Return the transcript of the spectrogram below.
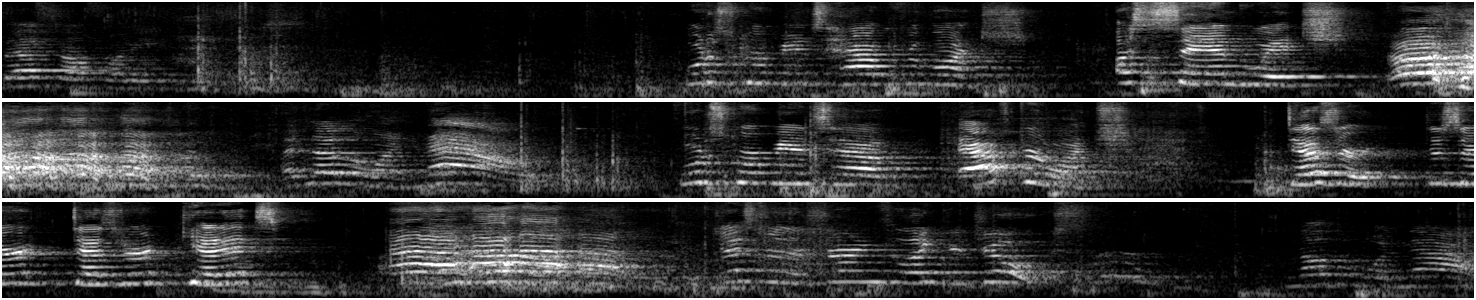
that's not funny. What do scorpions have for lunch? A sandwich. Another one now. What do scorpions have after lunch? Desert, dessert, desert, get it? Jester, they're starting to like your jokes. Another one now.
